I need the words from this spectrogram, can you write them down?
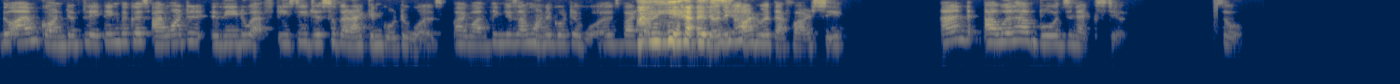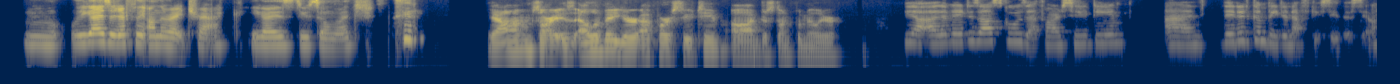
though i am contemplating because i want to redo ftc just so that i can go to worlds my one thing is i want to go to worlds but it's really hard with frc and i will have boards next year so Mm, well, you guys are definitely on the right track. You guys do so much. Yeah, I'm sorry. Is Elevate your FRC team? Uh, I'm just unfamiliar. yeah elevate is our school's frc team and they did compete in ftc this year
